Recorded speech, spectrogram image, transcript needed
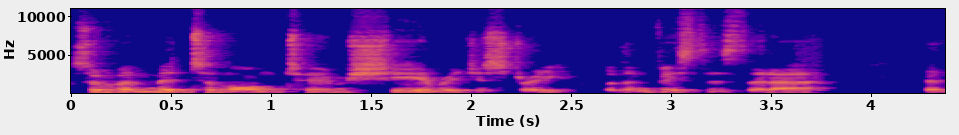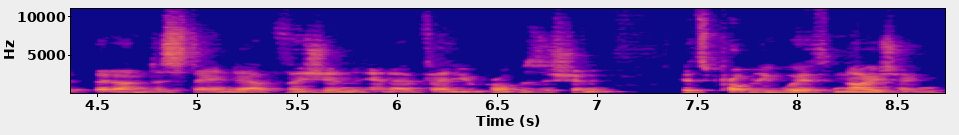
sort of a mid to long term share registry with investors that are that, that understand our vision and our value proposition. It's probably worth noting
